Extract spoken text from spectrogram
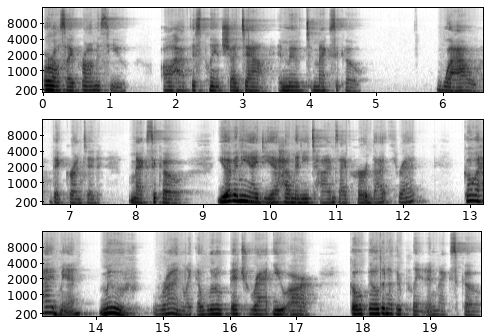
Or else I promise you, I'll have this plant shut down and moved to Mexico. Wow, Vic grunted. Mexico. You have any idea how many times I've heard that threat? Go ahead, man. Move. Run like a little bitch rat you are. Go build another plant in Mexico.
